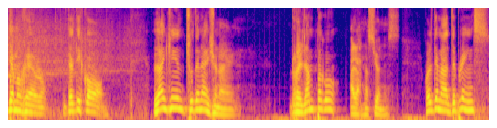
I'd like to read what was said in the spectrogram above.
Diamond Hair, del disco Lightning to the National, Relámpago a las Naciones. Con el tema The Prince,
